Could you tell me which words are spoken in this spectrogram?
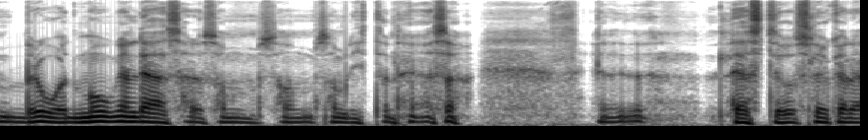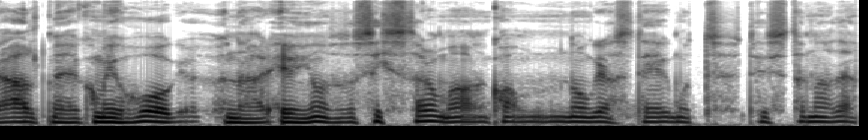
brådmogen läsare som, som, som liten. Alltså, jag läste och slukade allt, men jag kommer ihåg när Amy Jonssons sista roman kom, Några steg mot tystnaden.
